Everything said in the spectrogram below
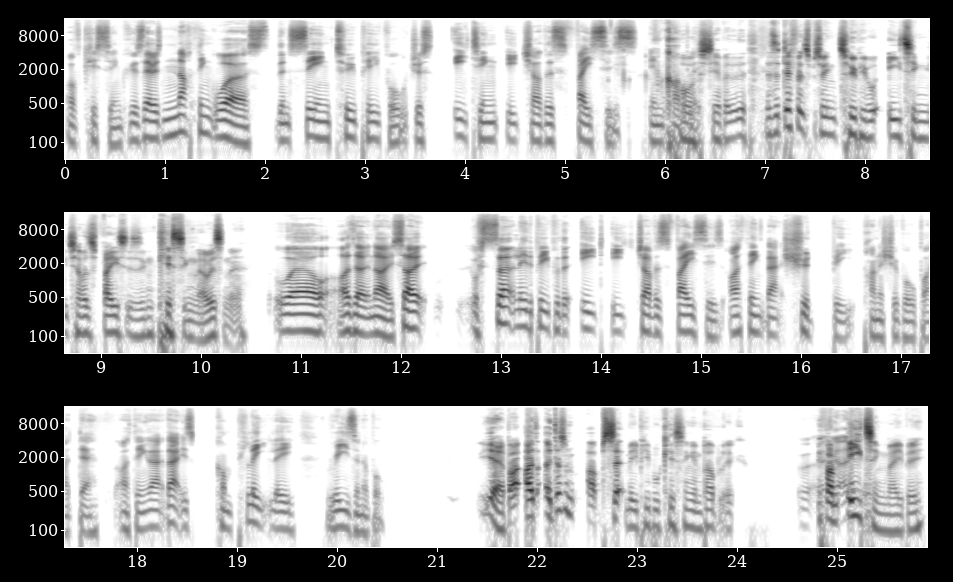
of kissing because there is nothing worse than seeing two people just eating each other's faces in Of public. yeah, but there's a difference between two people eating each other's faces and kissing, though, isn't there? Well, I don't know. So well, certainly the people that eat each other's faces, I think that should be punishable by death. I think that that is completely reasonable. Yeah, but I, it doesn't upset me people kissing in public. If I'm Uh, eating, maybe.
